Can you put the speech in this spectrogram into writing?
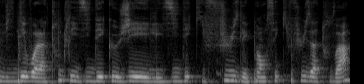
vider voilà toutes les idées que j'ai, les idées qui fusent, les pensées qui fusent à tout va.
